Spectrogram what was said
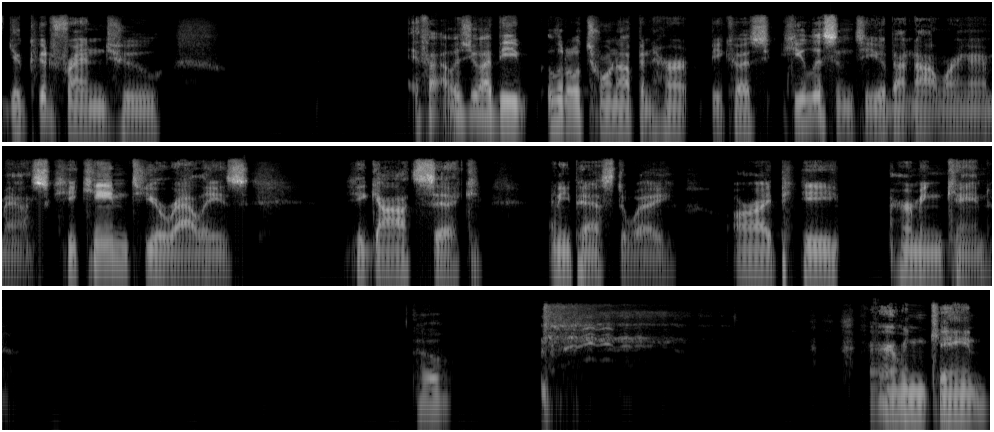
your good friend who if I was you, I'd be a little torn up and hurt because he listened to you about not wearing a mask. He came to your rallies, he got sick, and he passed away. R.I.P. Herman Cain. Who? Herman Cain.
